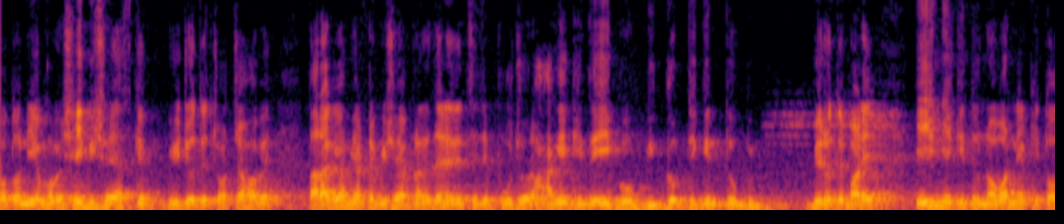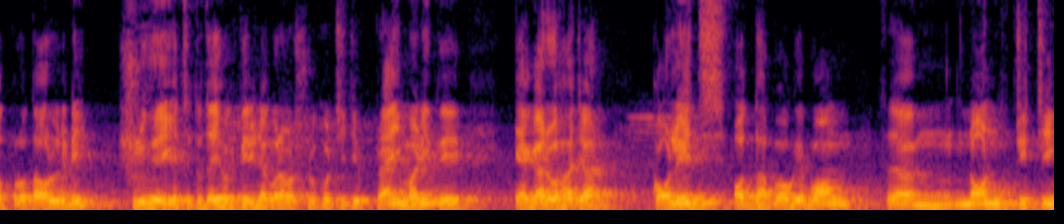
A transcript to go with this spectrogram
কত নিয়োগ হবে, সেই বিষয়ে আজকে ভিডিওতে চর্চা হবে। তার আগে আমি একটা বিষয় আপনাদের জানিয়ে দিচ্ছি যে পুজোর আগে কিন্তু এই বিজ্ঞপ্তি কিন্তু বেরোতে পারে। এই নিয়ে কিন্তু নবান্নে একটি তৎপরতা অলরেডি শুরু হয়ে গেছে। তো যাই হোক, দেরি না করে আমরা শুরু করছি যে প্রাইমারিতে এগারো হাজার কলেজ অধ্যাপক এবং নন টিচিং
